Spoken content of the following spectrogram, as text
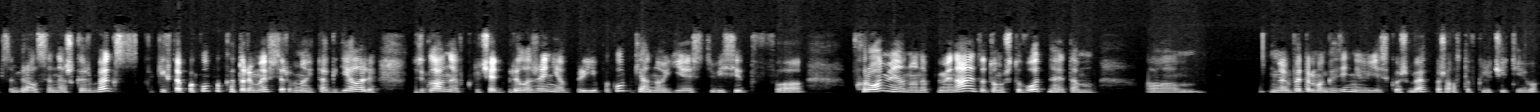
собирался наш кэшбэк с каких-то покупок, которые мы все равно и так делали. То есть главное включать приложение при покупке, оно есть, висит в, в Chrome, оно напоминает о том, что вот на этом, в этом магазине есть кэшбэк, пожалуйста, включите его.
